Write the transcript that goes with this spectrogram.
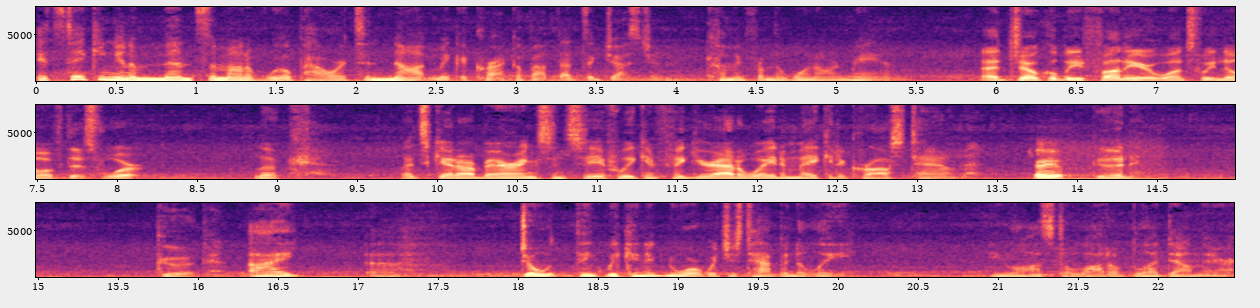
It's taking an immense amount of willpower to not make a crack about that suggestion, coming from the one-armed man. That joke will be funnier once we know if this worked. Look, let's get our bearings and see if we can figure out a way to make it across town. Sure. Good? Good. I uh, don't think we can ignore what just happened to Lee. He lost a lot of blood down there.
